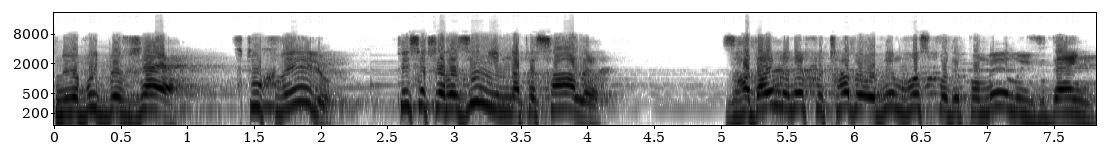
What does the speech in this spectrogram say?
Ми, мабуть, би вже в ту хвилю тисячу разів їм написали: згадай мене хоча б одним, Господи, помилуй в день.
